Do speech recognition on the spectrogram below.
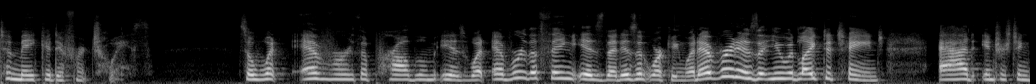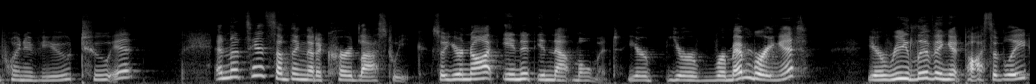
to make a different choice. So, whatever the problem is, whatever the thing is that isn't working, whatever it is that you would like to change, add interesting point of view to it and let's say it's something that occurred last week. So you're not in it in that moment. You're you're remembering it. You're reliving it possibly.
